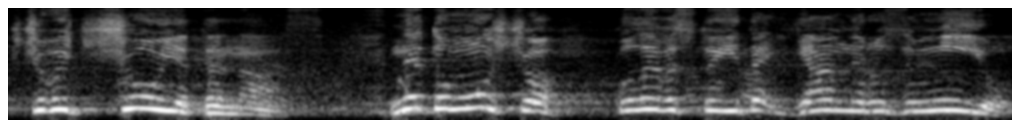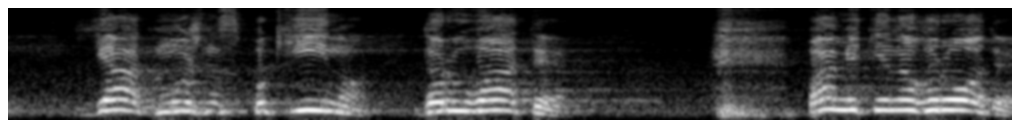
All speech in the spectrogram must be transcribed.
що ви чуєте нас. Не тому, що коли ви стоїте, я не розумію, як можна спокійно дарувати пам'ятні нагороди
